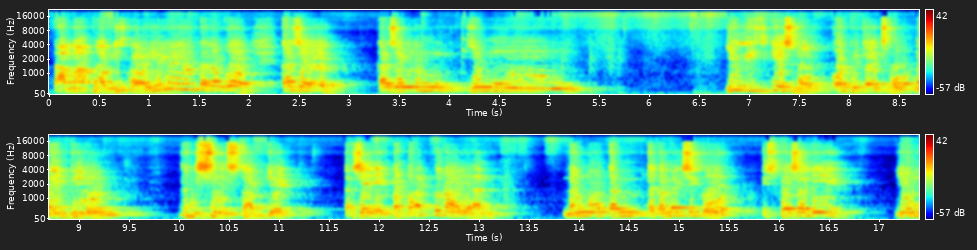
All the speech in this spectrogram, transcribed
Tama po, Mr. Yun na yung tanong ko. Kasi, kasi yung, yung, yung excuse mo or defense mo na hindi yun, then still subject. Kasi papatunayan ng mga taga-Mexico, especially yung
